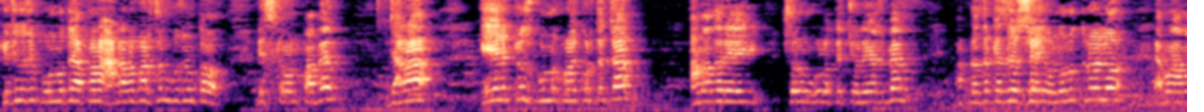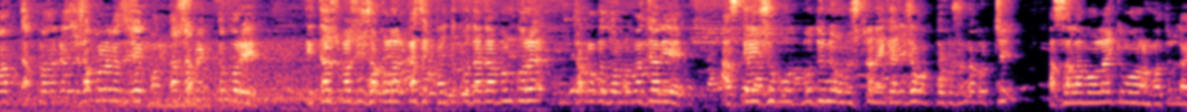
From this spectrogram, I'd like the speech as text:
কিছু কিছু পণ্যতে আপনারা আঠারো পার্সেন্ট পর্যন্ত ডিসকাউন্ট পাবেন। যারা এই ইলেকট্রনিক্স পণ্য ক্রয় করতে চান, আমাদের এই শোরুমগুলোতে চলে আসবেন। আপনাদের কাছে সেই অনুরোধ রইল এবং আমার আপনাদের কাছে সকলের কাছে সেই প্রত্যাশা ব্যক্ত করে তিতাসবাসী সকলের কাছে কৃতজ্ঞতা জ্ঞাপন করে সকলকে ধন্যবাদ জানিয়ে আজকের এই শুভ উদ্বোধনী অনুষ্ঠান এখানে সমাপ্ত ঘোষণা করছি। আসসালামু আলাইকুম রহমতুল্লাহ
